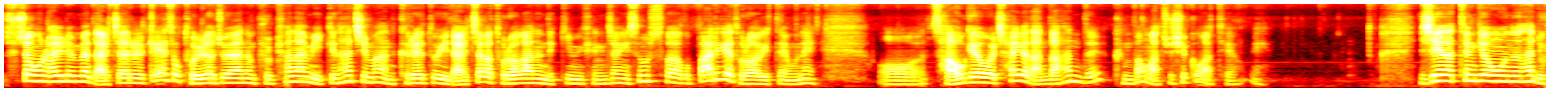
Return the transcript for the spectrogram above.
수정을 하려면 날짜를 계속 돌려줘야 하는 불편함이 있긴 하지만 그래도 이 날짜가 돌아가는 느낌이 굉장히 스무스하고 빠르게 돌아가기 때문에 어, 4, 5개월 차이가 난다 한들 금방 맞추실 것 같아요. 예. 이 시계 같은 경우는 한 6,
